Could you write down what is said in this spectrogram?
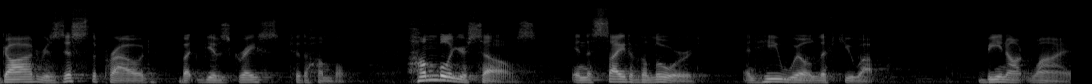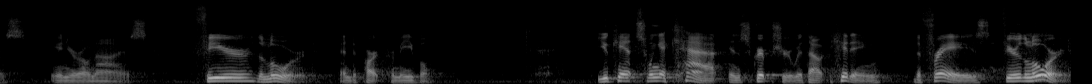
God resists the proud, but gives grace to the humble. Humble yourselves in the sight of the Lord, and he will lift you up. Be not wise in your own eyes. Fear the Lord and depart from evil. You can't swing a cat in Scripture without hitting the phrase, Fear the Lord.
